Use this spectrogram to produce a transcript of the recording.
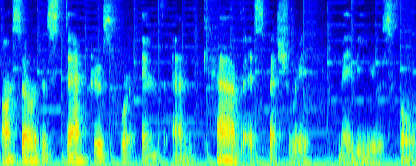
Also, the stackers for Inf and Cav especially may be useful,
